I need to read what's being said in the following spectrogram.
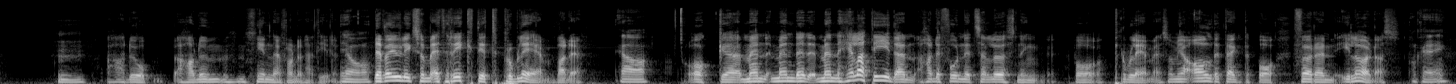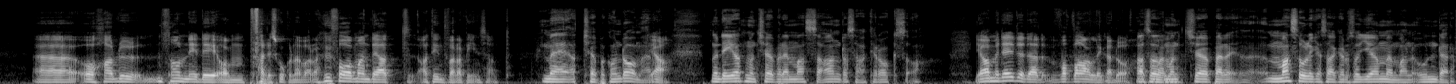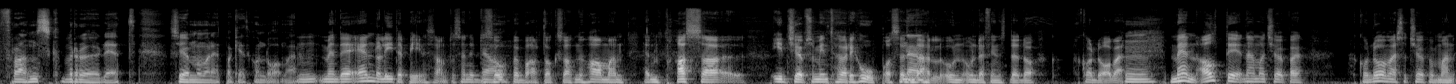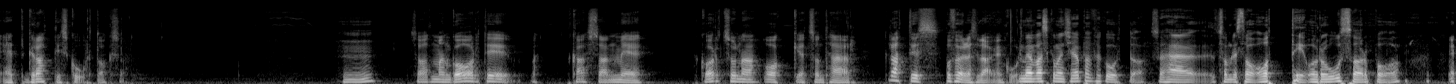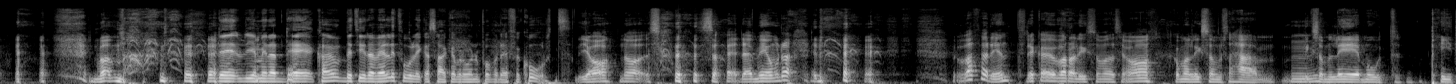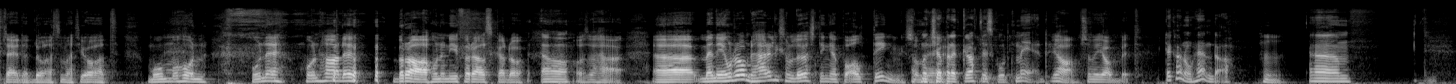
mm. Har du, har du minne från den här tiden? ja, Det var ju liksom ett riktigt problem var det. ja, Och, eh, men, men, det, men hela tiden har det funnits en lösning på problemet som jag aldrig tänkte på förrän i lördags. okej. Eh, och har du någon idé om vad det skulle kunna vara? Hur får man det att, att inte vara pinsamt? Med att köpa kondomer? Ja. Nå, det är ju att man köper en massa andra saker också. Ja, men det är det där vanliga då. Alltså att man köper massa olika saker och så gömmer man under franskbrödet, så gömmer man ett paket kondomer. Mm, men det är ändå lite pinsamt och sen är det så Ja. uppenbart också att nu har man en massa inköp som inte hör ihop och sen Nej. där un- under finns det då kondomer. Mm. Men alltid när man köper kondomer så köper man ett grattiskort också. Mm. Så att man går till kassan med kortsorna och ett sånt här grattis på födelsedagen-kort. Men vad ska man köpa för kort då? Så här som det står 80 och rosor på. Det, jag menar, det kan betyda väldigt olika saker beroende på vad det är för kort. ja, no, så, så är det. Men jag undrar... Varför inte? Det kan ju vara liksom att, ja, kan man liksom så här, Mm. liksom le mot biträdet då, som att ja, att mommo hon, hon är, hon har det bra, hon är nyförälskad och, Ja, och så här. Eh, men jag undrar om det här är liksom lösningen på allting att som man är, köper ett grattiskort med. ja, som är jobbigt. Det kan nog hända. Hmm.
